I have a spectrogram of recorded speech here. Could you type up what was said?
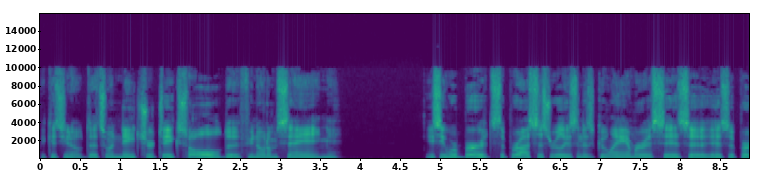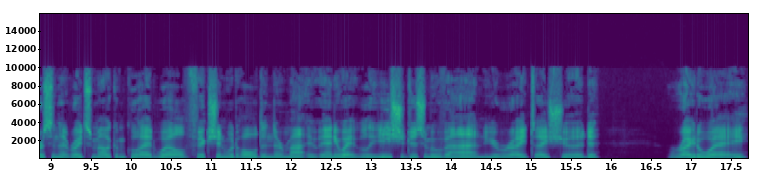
because you know that's when nature takes hold if you know what i'm saying you see, we're birds. The process really isn't as glamorous as a, as a person that writes Malcolm Gladwell fiction would hold in their mind. Anyway, he should just move on. You're right. I should. Right away.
